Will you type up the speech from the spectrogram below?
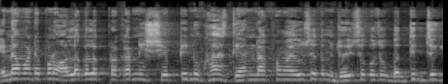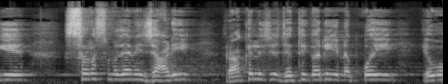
એના માટે પણ અલગ અલગ પ્રકારની સેફટીનું ખાસ ધ્યાન રાખવામાં આવ્યું છે. તમે જોઈ શકો છો બધી જ જગ્યાએ સરસ મજાની જાળી રાખેલી છે, જેથી કરી એને કોઈ એવો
